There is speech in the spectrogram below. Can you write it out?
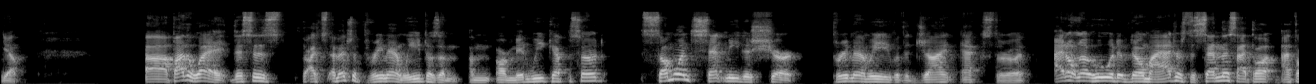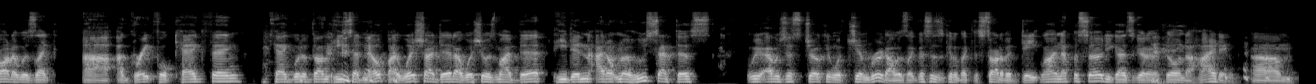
Yep. Uh, by the way, this is I, I mentioned Three Man Weave does a, a our midweek episode. Someone sent me this shirt, Three Man Weave with a giant X through it. I don't know who would have known my address to send this. I thought I thought it was like uh, a Grateful Keg thing. Keg would have done. He said, "Nope. I wish I did. I wish it was my bit." He didn't. I don't know who sent this. We, I was just joking with Jim Root. I was like, "This is gonna like the start of a Dateline episode. You guys are gonna go into hiding. Um,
